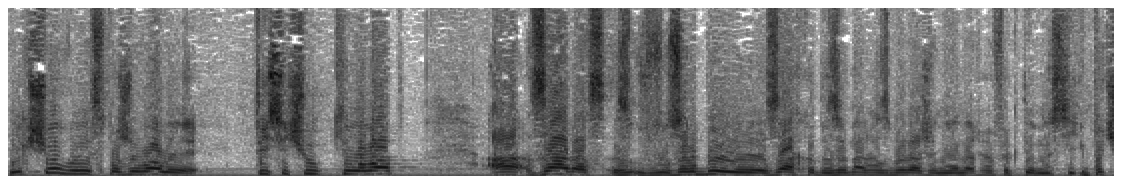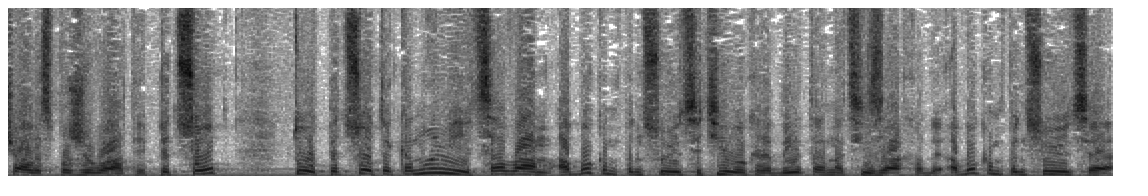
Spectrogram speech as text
Якщо ви споживали 1000 кВт, а зараз зробили заходи з енергозбереження енергоефективності і почали споживати 500, то 500 економії це вам або компенсується тіло кредита на ці заходи, або компенсується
